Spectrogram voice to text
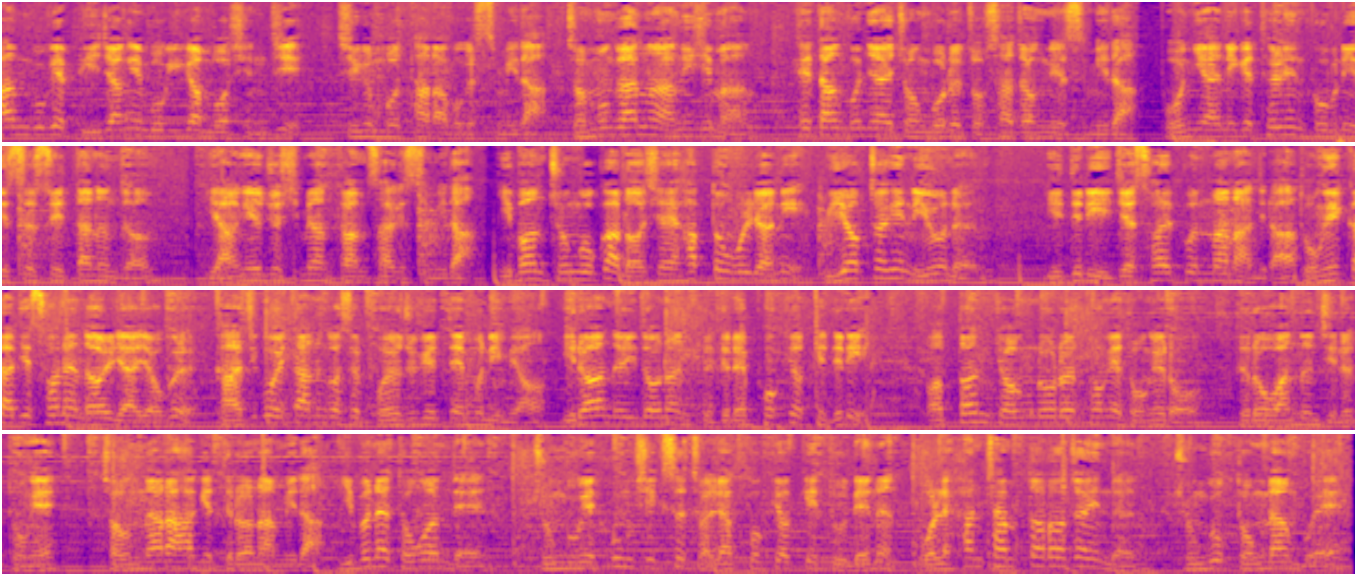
한국의 비장의 무기가 무엇인지 지금부터 알아보겠습니다. 전문가는 아니지만 해당 분야의 정보를 조사 정리했습니다. 본의 아니게 틀린 부분이 있을 수 있다는 점 양해해 주시면 감사하겠습니다. 이번 중국과 러시아의 합동훈련이 위협적인 이유는 이들이 이제 서해뿐만 아니라 동해까지 손에 넣을 야욕을 가지고 있다는 것을 보여주기 때문이며 이러한 의도는 그들의 폭격기들이 어떤 경로를 통해 동해로 들어왔는지를 통해 적나라하게 드러납니다. 이번에 동원된 중국의 훙 six 전략 폭격기 두 대는 원래 한참 떨어져 있는 중국 동남부의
